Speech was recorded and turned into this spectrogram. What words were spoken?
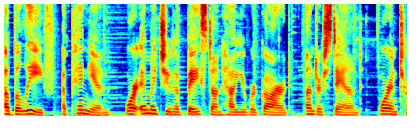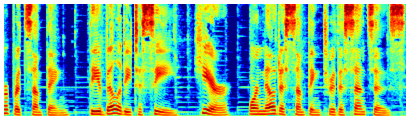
A belief, opinion, or image you have based on how you regard, understand, or interpret something, the ability to see, hear, or notice something through the senses.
